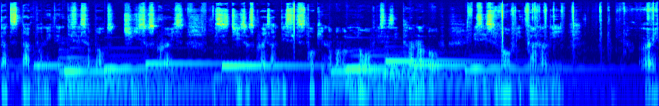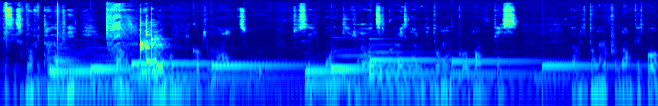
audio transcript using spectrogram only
that's stacked on it. And this is about Jesus Christ. This is Jesus Christ, and this is talking about love. This is eternal love. This is love eternally. Alright, this is love eternally. Um, you want to make up your mind to to say you want to give your heart to Christ. I really don't want to prolong this. I really don't want to prolong this. But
